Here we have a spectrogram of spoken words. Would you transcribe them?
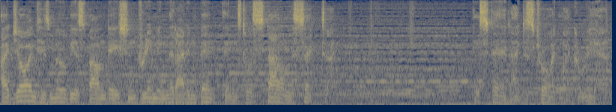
I joined his Mobius Foundation dreaming that I'd invent things to astound the sector. Instead, I destroyed my career.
